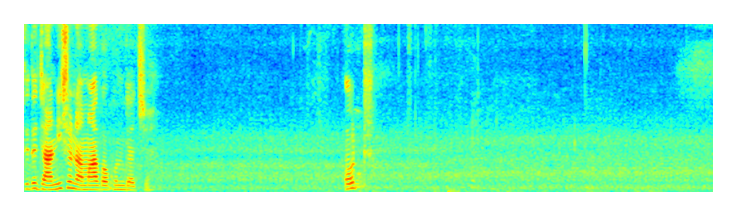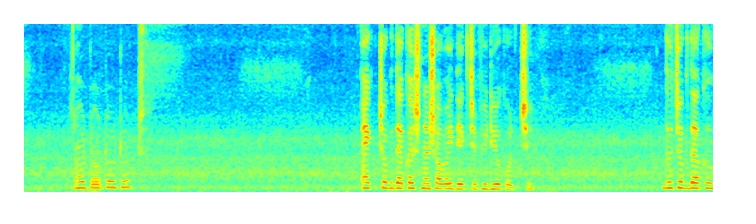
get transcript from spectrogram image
তুই তো জানিসও না মা কখন গেছে। ওঠ। ওঠ ওঠ ওঠ ওঠ। এক চোখ দেখাস না, সবাই দেখছে ভিডিও করছি। দু চোখ দেখাও।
